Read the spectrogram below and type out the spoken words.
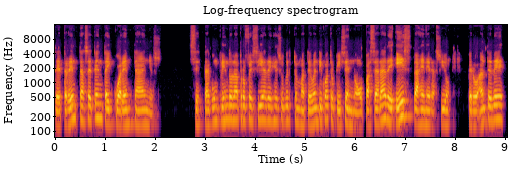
de 30, 70 y 40 años. Se está cumpliendo la profecía de Jesucristo en Mateo 24 que dice, no pasará de esta generación. Pero antes de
